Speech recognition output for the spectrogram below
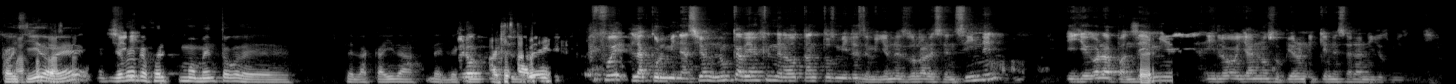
Coincido, ¿eh? Yo Sí. creo que fue el momento de, de la caída del Pero- declive. Aquí está Vic. Fue la culminación. Nunca habían generado tantos miles de millones de dólares en cine y llegó la pandemia y luego ya no supieron ni quiénes eran ellos mismos.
